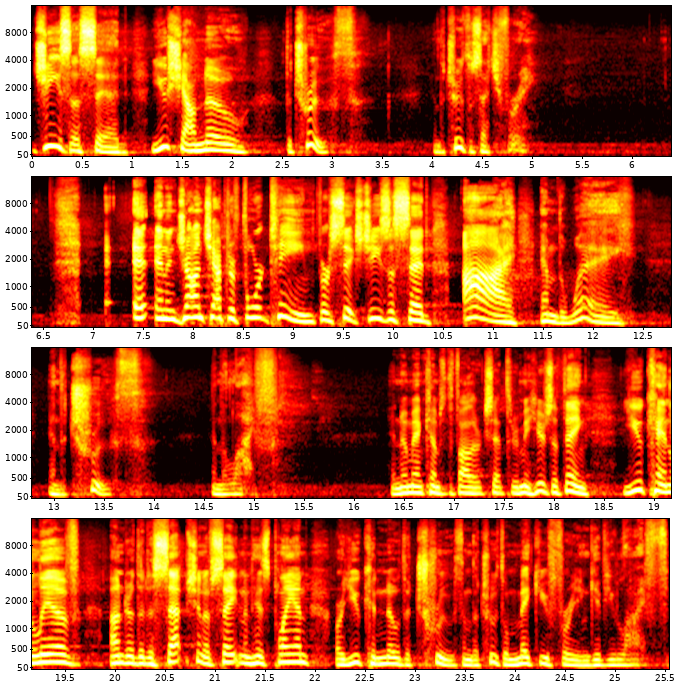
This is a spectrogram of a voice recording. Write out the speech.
Jesus said, You shall know the truth, and the truth will set you free. And in John chapter 14, verse 6, Jesus said, I am the way and the truth and the life. And no man comes to the Father except through me. Here's the thing you can live under the deception of Satan and his plan, or you can know the truth, and the truth will make you free and give you life.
